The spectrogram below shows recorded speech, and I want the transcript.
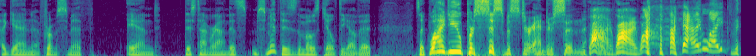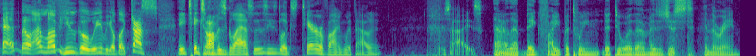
again from Smith, and this time around, it's Smith is the most guilty of it. It's like, why do you persist, Mister Anderson? Why, why, why? I like that though. I love Hugo Weaving. I'm like, just. And he takes off his glasses. He looks terrifying without it. Those eyes I know that big fight between the two of them is just in the rain.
